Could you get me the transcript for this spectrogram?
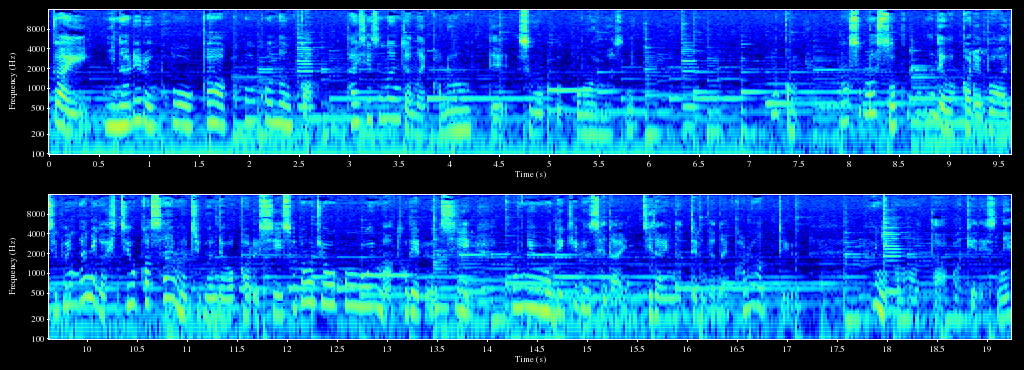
会になれる方が今後なんか大切なんじゃないかなってすごく思いますね。なんかもしもしそこまで分かれば自分に何が必要かさえも自分で分かるしその情報を今取れるし購入もできる世代時代になってるんじゃないかなっていうふうに思ったわけですね。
